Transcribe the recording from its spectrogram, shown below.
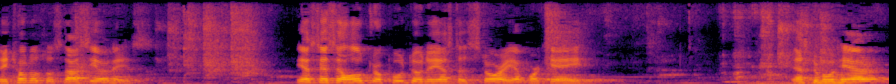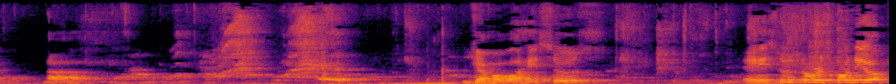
de todas las naciones. Este es el otro punto de esta historia, porque esta mujer uh, llamó a Jesús. Eh, Jesús no respondió,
